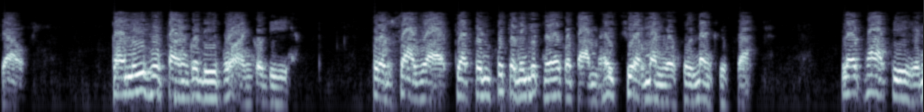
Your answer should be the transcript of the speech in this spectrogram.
เจ้า ตอนนี้ผู้ฟังก็ดีผู้อ่านก็ดี รดทราบว่าจะเป็นพุทธนิมิตนั้นก็ตามให้เชื่อมั่นว่าคือนั่นคือพระ และภาพที่เห็น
